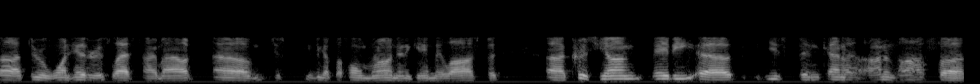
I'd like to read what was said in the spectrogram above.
Uh, threw a one hitter his last time out, um, just giving up a home run in a game they lost. But uh, Chris Young, maybe uh, he's been kind of on and off, uh,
